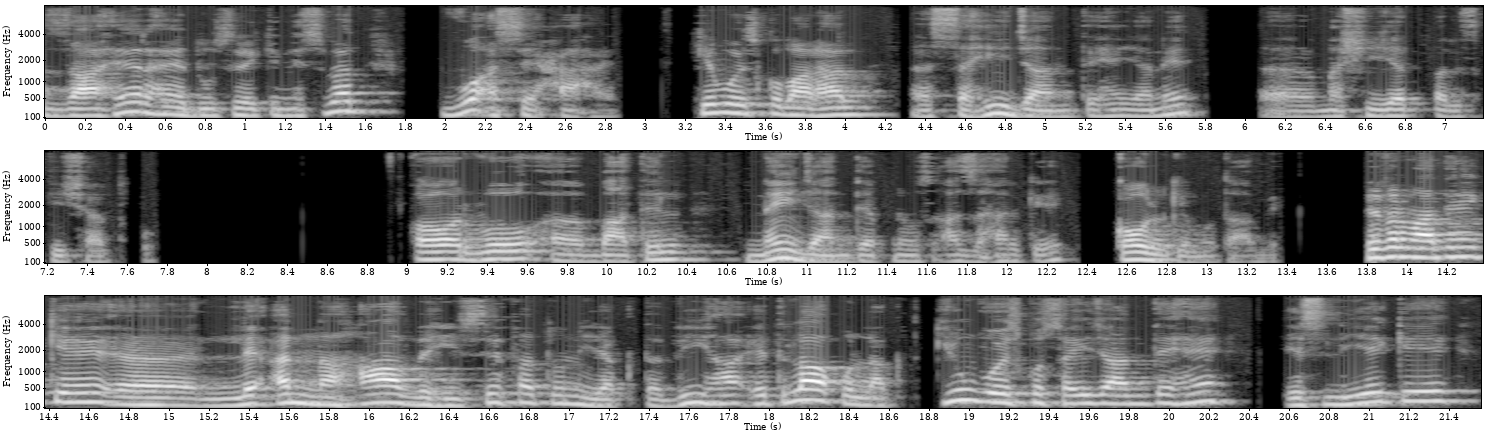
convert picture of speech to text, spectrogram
ज़ाहिर है दूसरे की नस्बत, वो असहा है। कि वो इसको बहरहाल सही जानते हैं, यानी मशीयत पर इसकी शर्त को। और वो बातिल नहीं जानते अपने उस अजहर के कौल के मुताबिक। फिर फरमाते हैं कि वही सिफत यकतदीहा इतलाक़ क्यों वो इसको सही जानते हैं? इसलिए कि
